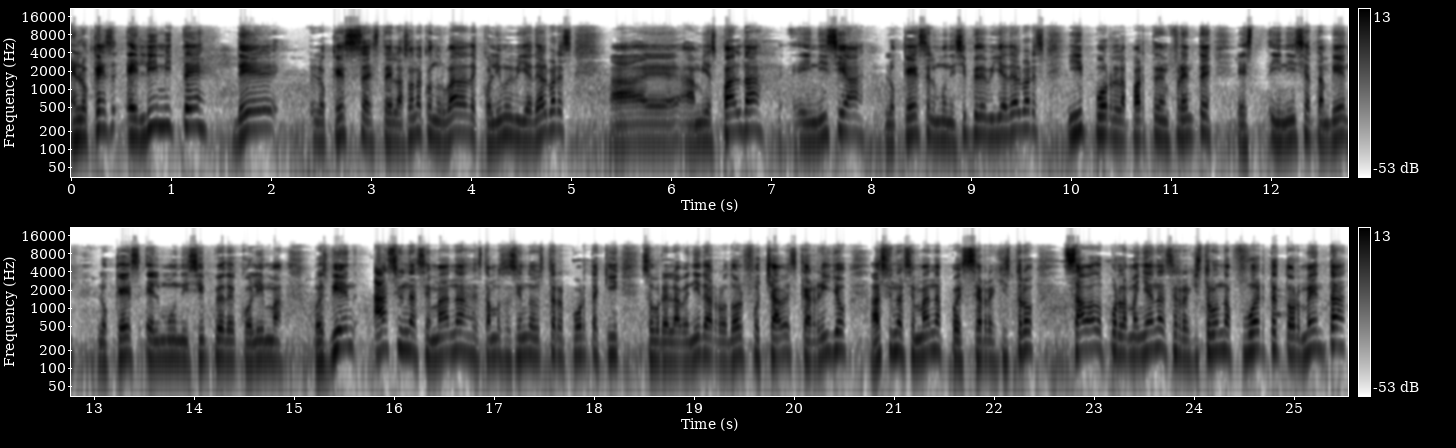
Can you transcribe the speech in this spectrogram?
en lo que es el límite de lo que es este, la zona conurbada de Colima y Villa de Álvarez. A, eh, mi espalda inicia lo que es el municipio de Villa de Álvarez y por la parte de enfrente inicia también lo que es el municipio de Colima. Pues bien, hace una semana estamos haciendo este reporte aquí sobre la avenida Rodolfo Chávez Carrillo. Hace una semana pues se registró, sábado por la mañana se registró una fuerte tormenta.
